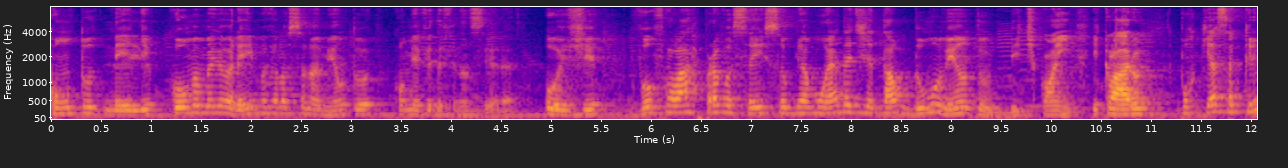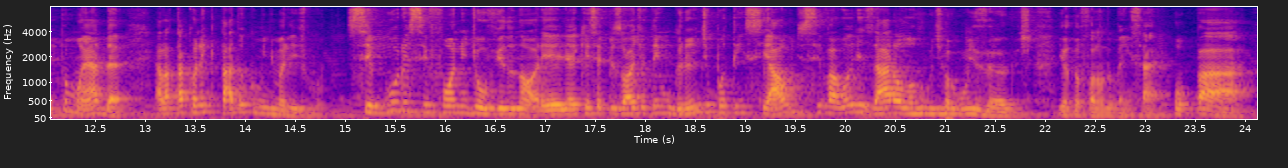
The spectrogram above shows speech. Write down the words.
conto nele como eu melhorei meu relacionamento com minha vida financeira. Hoje vou falar para vocês sobre a moeda digital do momento, Bitcoin. E claro, porque essa criptomoeda ela está conectada com o minimalismo. Segura esse fone de ouvido na orelha que esse episódio tem um grande potencial de se valorizar ao longo de alguns anos. E eu tô falando bem sério. Opa,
